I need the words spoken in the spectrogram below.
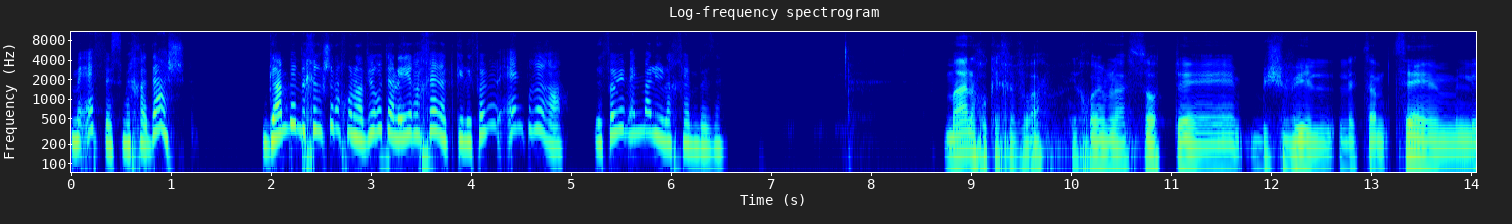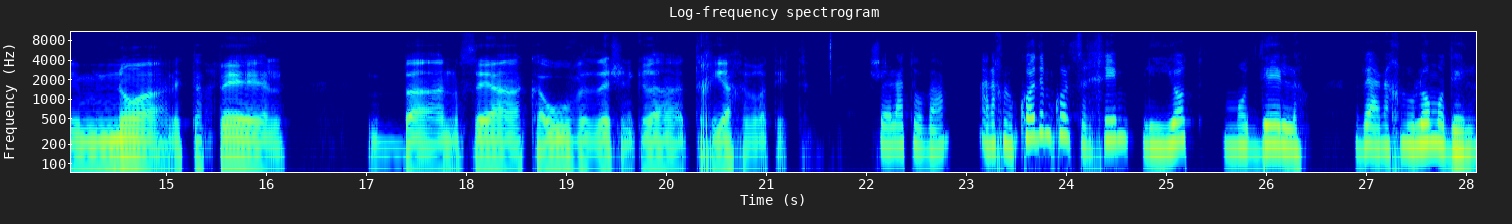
מאפס, מחדש. גם במחיר שאנחנו נעביר אותה לעיר אחרת, כי לפעמים אין ברירה, לפעמים אין מה להילחם בזה. מה אנחנו כחברה יכולים לעשות uh, בשביל לצמצם, למנוע, לטפל בנושא הכאוב הזה שנקרא דחייה חברתית? שאלה טובה. אנחנו קודם כל צריכים להיות מודל, ואנחנו לא מודל.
